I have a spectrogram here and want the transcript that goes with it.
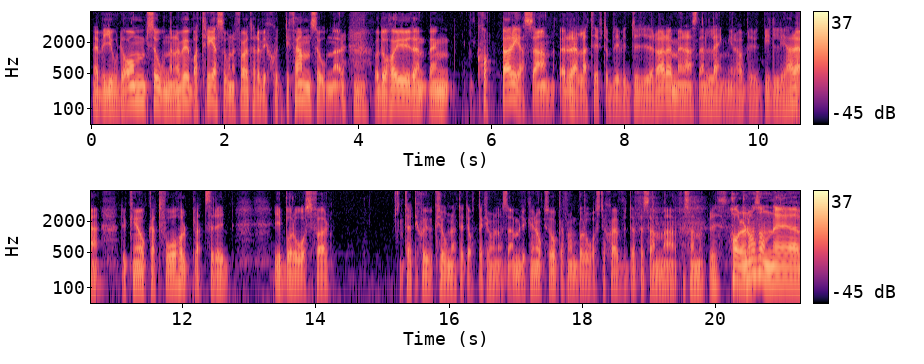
när vi gjorde om zonerna, vi var bara tre zoner, förut hade vi 75 zoner. Mm. Och då har ju den, den korta resan relativt blivit dyrare medan den längre har blivit billigare. Du kan ju åka två hållplatser i, i Borås för 37 kronor, 38 kronor. Så, men du kan också åka från Borås till Skövde för samma, för samma pris. Har du någon sån eh,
